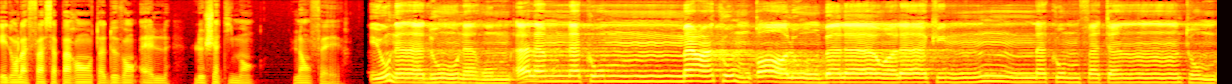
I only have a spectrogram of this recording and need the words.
et dont la face apparente a devant elle le châtiment, l'enfer. ولكنكم فتنتم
